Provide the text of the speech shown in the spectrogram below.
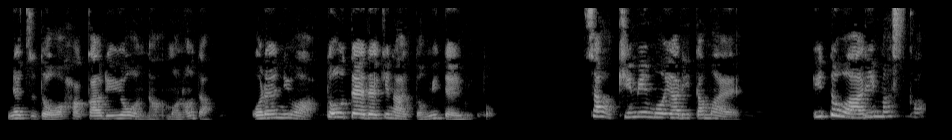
熱度を測るようなものだ。俺には到底できないと見ていると。さあ、君もやりたまえ。意図はありますか？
